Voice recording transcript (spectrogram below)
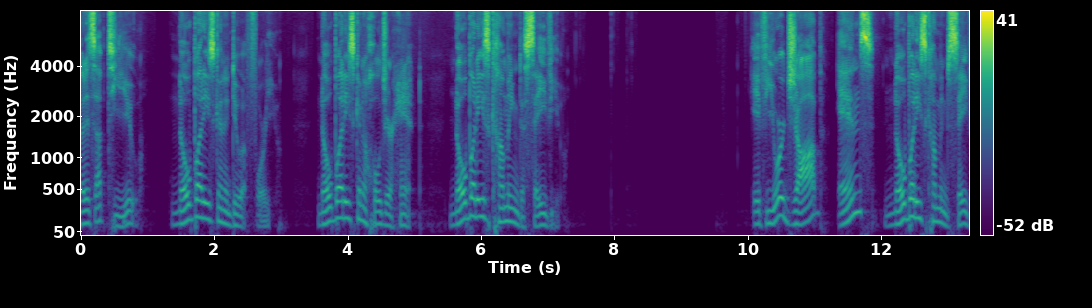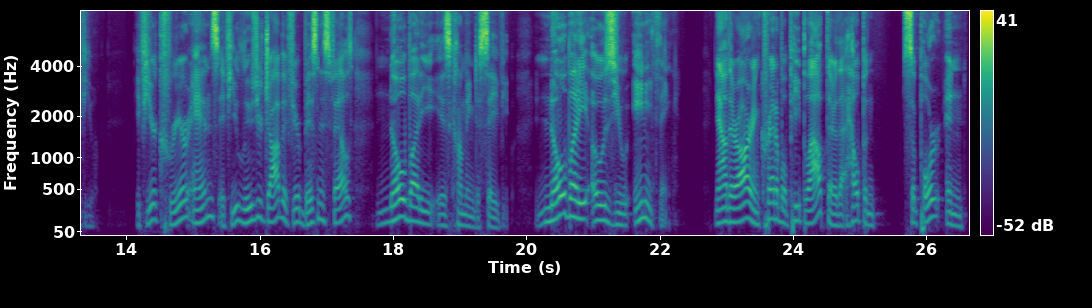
but it's up to you. Nobody's going to do it for you. Nobody's going to hold your hand. Nobody's coming to save you. If your job ends, nobody's coming to save you. If your career ends, if you lose your job, if your business fails, nobody is coming to save you. Nobody owes you anything. Now, there are incredible people out there that help and support and,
